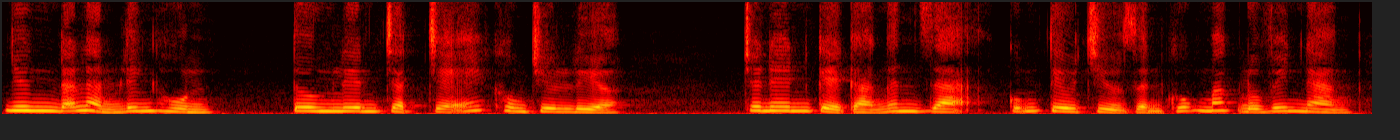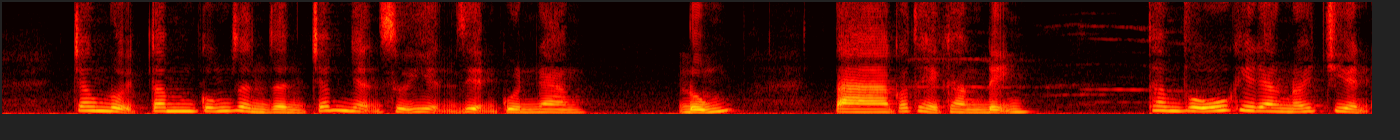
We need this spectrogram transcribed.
nhưng đã làm linh hồn tương liên chặt chẽ không chia lìa. Cho nên kể cả Ngân Dạ cũng tiêu chịu dần khúc mắc đối với nàng, trong nội tâm cũng dần dần chấp nhận sự hiện diện của nàng. Đúng, ta có thể khẳng định. Thâm Vũ khi đang nói chuyện,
